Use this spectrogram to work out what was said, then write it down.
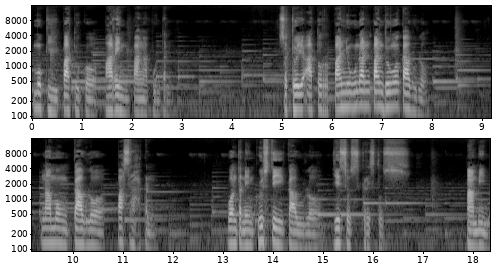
Mugi paduka paring pangapunten. Sedaya atur panyuwunan pandonga kawula namung kawula pasrahaken wonten ing Gusti kawula Yesus Kristus. Amin.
